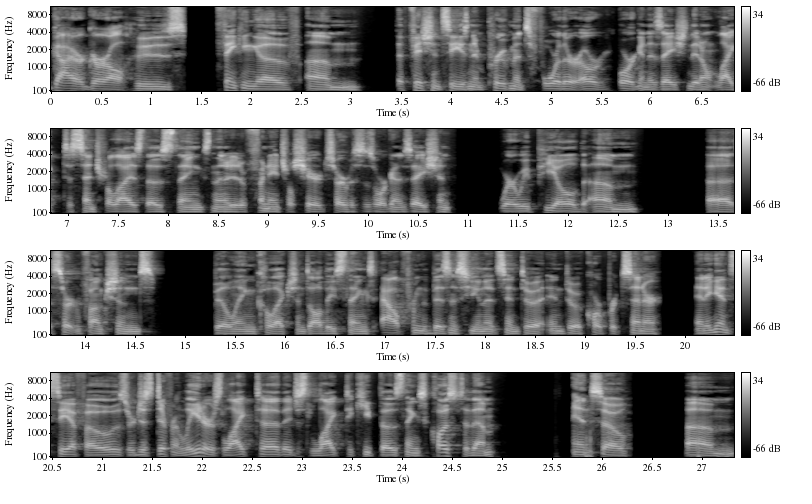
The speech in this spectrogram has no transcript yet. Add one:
guy or girl who's thinking of um, efficiencies and improvements for their or- organization. They don't like to centralize those things. And then I did a financial shared services organization where we peeled um, uh, certain functions billing collections all these things out from the business units into a, into a corporate center and again, CFOs or just different leaders like to, they just like to keep those things close to them. And so, um,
